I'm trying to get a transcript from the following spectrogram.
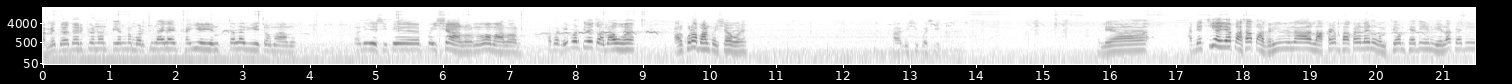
અમે દસ દસ રૂપિયાનો તેલનો મરચું લાવી લાવી ખાઈએ અને ચલાવીએ ચોમાહામાં. અને એ સીતે પૈસા હાલો ને આમ હાલો ખબર નહીં પડતી હોય ચોમાહું હે. હાલ કોના પાન પૈસા હોય? હાલીશું પછી. એટલે આ આ બેચી અહીંયા પાછા પાઘડીના લાકડે ફાકડે લઈને ઓમથી ઓમ ફેદી ને વેલા ફેદી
